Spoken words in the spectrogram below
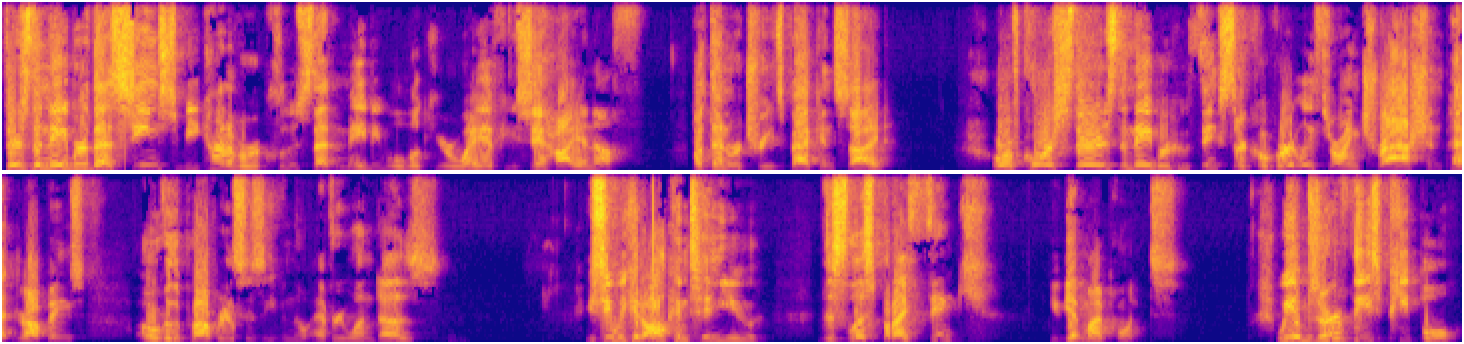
There's the neighbor that seems to be kind of a recluse that maybe will look your way if you say hi enough, but then retreats back inside. Or, of course, there is the neighbor who thinks they're covertly throwing trash and pet droppings over the property, even though everyone does. You see, we could all continue this list, but I think you get my point. We observe these people,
